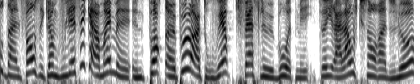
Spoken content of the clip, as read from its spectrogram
autres, dans le fond, c'est comme vous laissez quand même une porte un peu entrouverte qui fasse le bout. Mais à l'âge qu'ils sont rendus là,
